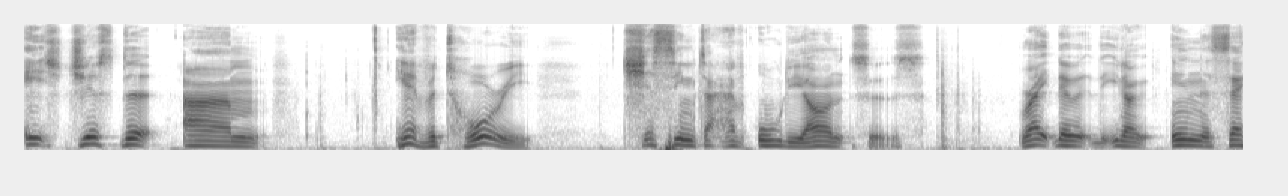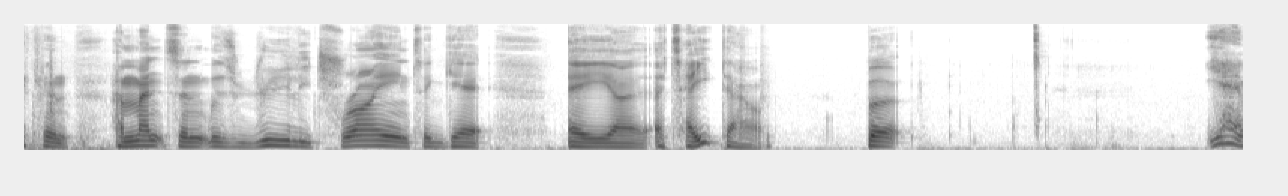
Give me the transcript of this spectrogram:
It's just that um yeah, Vettori just seemed to have all the answers. Right there, you know, in the second, Hermansson was really trying to get a uh, a takedown, but yeah,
